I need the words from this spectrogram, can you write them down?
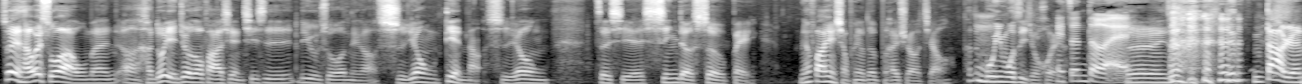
所以才会说啊，我们呃很多研究都发现，其实例如说那个使用电脑使用。这些新的设备，你会发现小朋友都不太需要教，他就摸一摸自己就会。哎、嗯欸，真的哎，对对对，你 大人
